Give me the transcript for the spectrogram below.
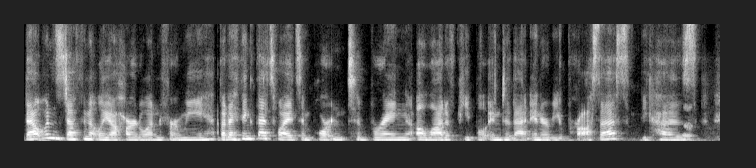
that one's definitely a hard one for me, but I think that's why it's important to bring a lot of people into that interview process process because yeah.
